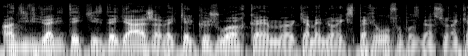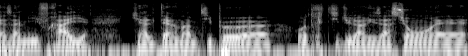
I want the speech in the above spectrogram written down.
individualités qui se dégagent avec quelques joueurs quand même qui amènent leur expérience. On pense bien sûr à Kazami, Fry qui alternent un petit peu entre titularisation et,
